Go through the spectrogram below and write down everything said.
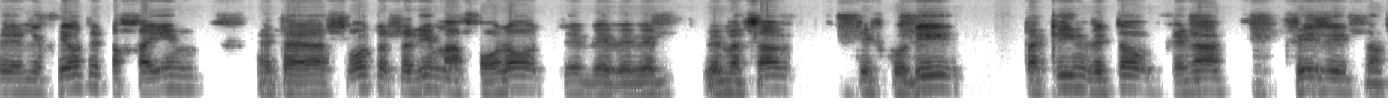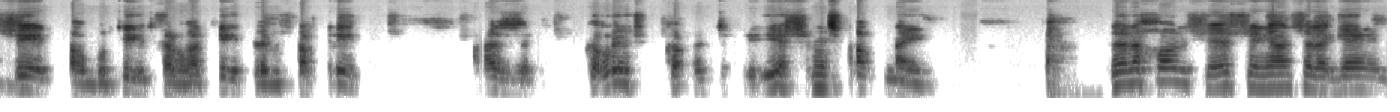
לחיות את החיים, את עשרות השנים האחרונות במצב תפקודי תקין וטוב מבחינה פיזית, נפשית, תרבותית, חברתית ומשפחתית, אז קוראים, יש מספר תנאים. זה נכון שיש עניין של הגנים.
